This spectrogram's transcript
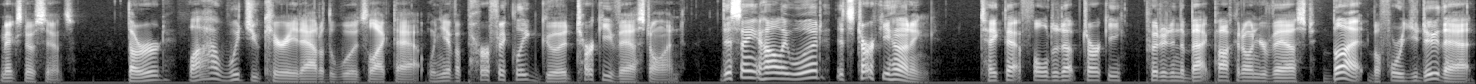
Makes no sense. Third, why would you carry it out of the woods like that when you have a perfectly good turkey vest on? This ain't Hollywood, it's turkey hunting. Take that folded up turkey, put it in the back pocket on your vest. But before you do that,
